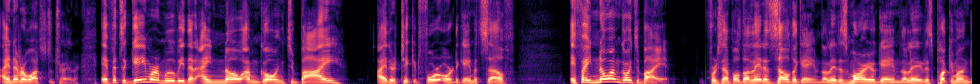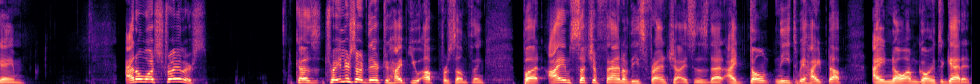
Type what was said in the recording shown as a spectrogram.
I never watch the trailer. If it's a game or a movie that I know I'm going to buy, either ticket for or the game itself, if I know I'm going to buy it, for example, the latest Zelda game, the latest Mario game, the latest Pokemon game, I don't watch trailers. Because trailers are there to hype you up for something. But I am such a fan of these franchises that I don't need to be hyped up. I know I'm going to get it.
